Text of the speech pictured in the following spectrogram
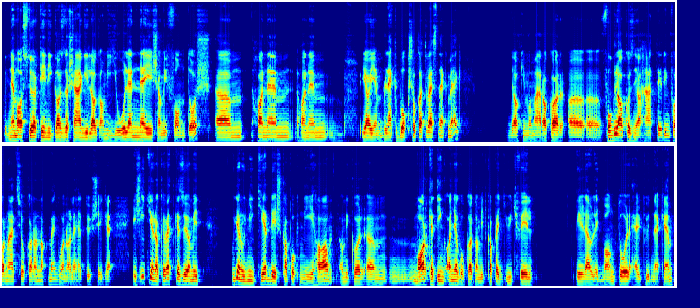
hogy nem az történik gazdaságilag, ami jó lenne és ami fontos, um, hanem, hanem ja, ilyen black boxokat vesznek meg, de aki ma már akar uh, uh, foglalkozni a háttérinformációkkal, annak megvan a lehetősége. És itt jön a következő, amit ugyanúgy, mint kérdést kapok néha, amikor marketing anyagokat, amit kap egy ügyfél, például egy banktól, elküld nekem,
